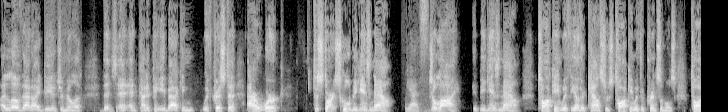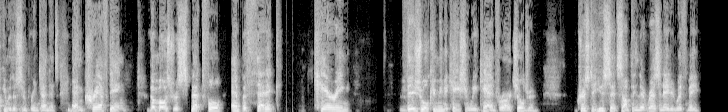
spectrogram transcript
I love that idea jamila. That's and, and kind of piggybacking with krista our work to start school begins now. Yes. July it begins now. Talking with the other counselors talking with the principals talking with the superintendents and crafting the most respectful empathetic caring visual communication we can for our children Krista, you said something that resonated with me.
